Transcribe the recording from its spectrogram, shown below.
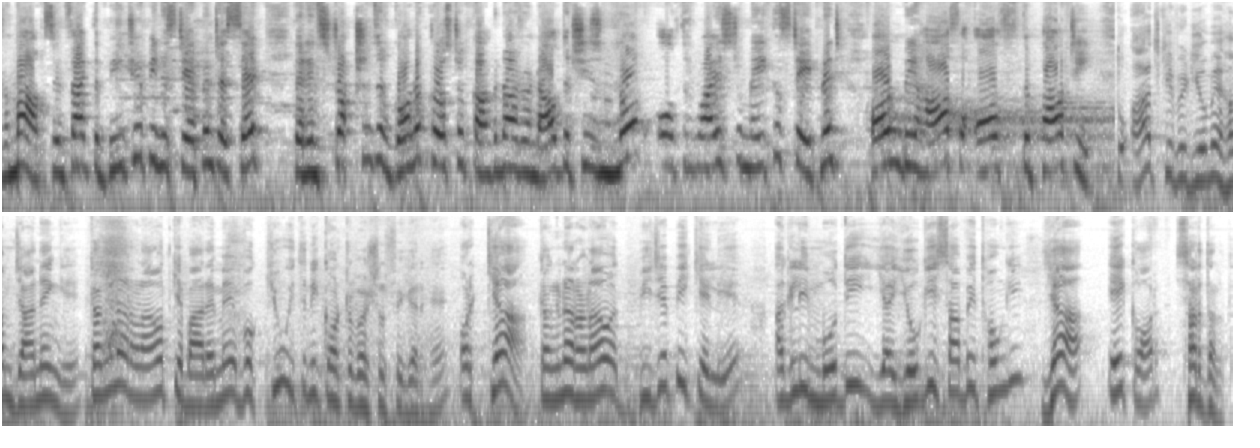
remarks in fact BJP statement has said that instructions have across to Kangana Ranaut that is not authorised to make a statement on behalf of the party तो आज के वीडियो में हम जानेंगे कंगना रनौत के बारे में वो क्यों इतनी कॉन्ट्रोवर्शियल फिगर है और क्या कंगना रनावत बीजेपी के लिए अगली मोदी या योगी साबित होंगी या एक और सरदर्द?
